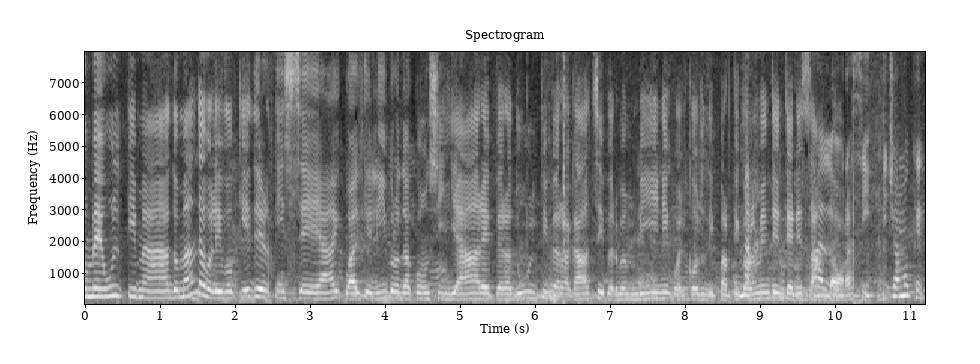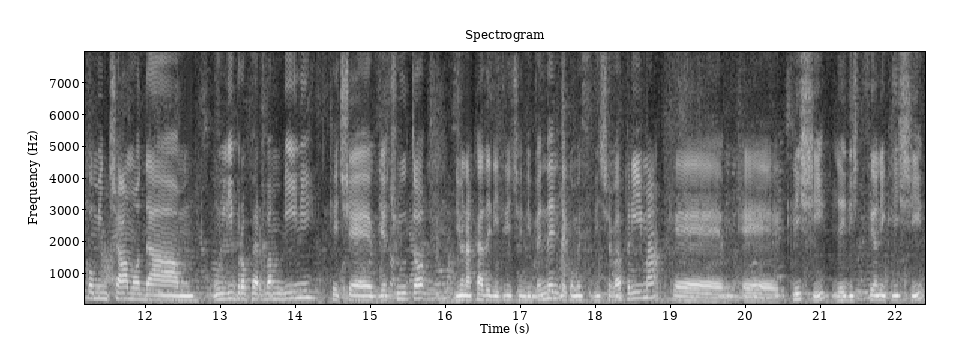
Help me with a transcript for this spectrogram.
Come ultima domanda volevo chiederti se hai qualche libro da consigliare per adulti, per ragazzi, per bambini, qualcosa di particolarmente interessante. Allora, sì, diciamo che cominciamo da um, un libro per bambini che ci è piaciuto di una casa editrice indipendente, come si diceva prima, che è Clichy, le edizioni Clichy.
